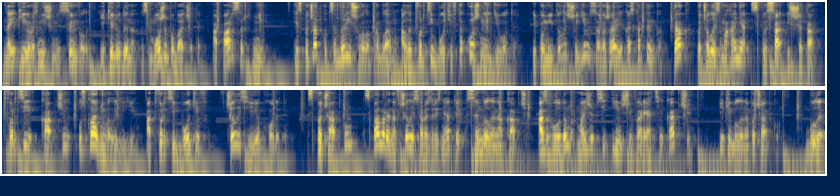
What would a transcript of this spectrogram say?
на якій розміщені символи, які людина зможе побачити, а парсер ні. І спочатку це вирішувало проблему, але творці ботів також не ідіоти, і помітили, що їм заважає якась картинка. Так почали змагання з писа і щита. Творці капчі ускладнювали її, а творці ботів вчились її обходити. Спочатку спамери навчилися розрізняти символи на капчі, а згодом майже всі інші варіації капчі, які були на початку, були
